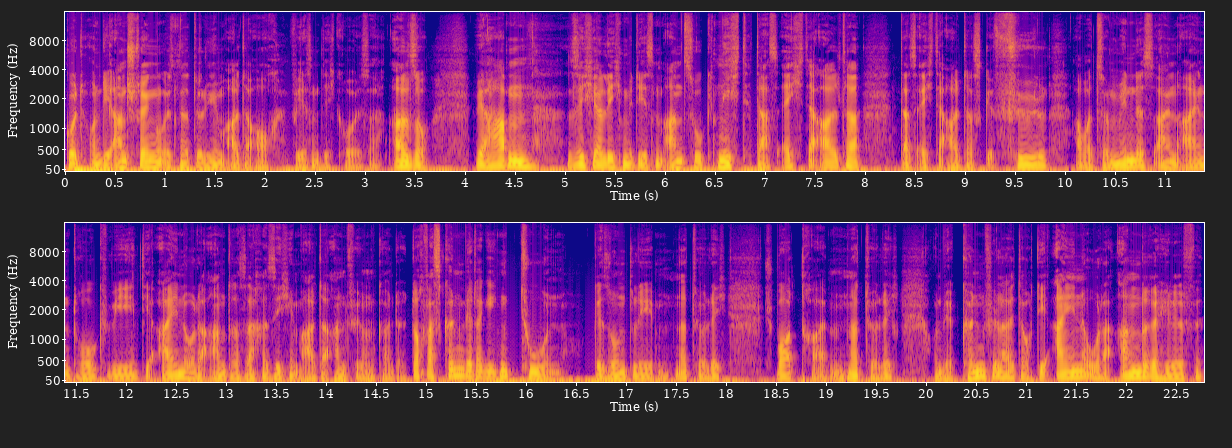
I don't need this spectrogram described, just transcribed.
Gut, und die Anstrengung ist natürlich im Alter auch wesentlich größer. Also, wir haben sicherlich mit diesem Anzug nicht das echte Alter, das echte Altersgefühl, aber zumindest einen Eindruck, wie die eine oder andere Sache sich im Alter anfühlen könnte. Doch was können wir dagegen tun? Gesund leben, natürlich. Sport treiben, natürlich. Und wir können vielleicht auch die eine oder andere Hilfe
